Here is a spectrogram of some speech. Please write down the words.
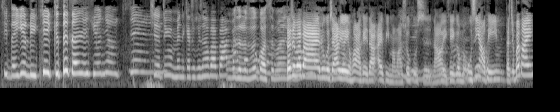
记得要留下一个大大的小鸟赞。记得订阅我们的开头歌声，拜拜。大家拜拜！如果想要留言的话，可以到艾比妈妈说故事，然后也可以给我们五星好评。大家拜拜。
